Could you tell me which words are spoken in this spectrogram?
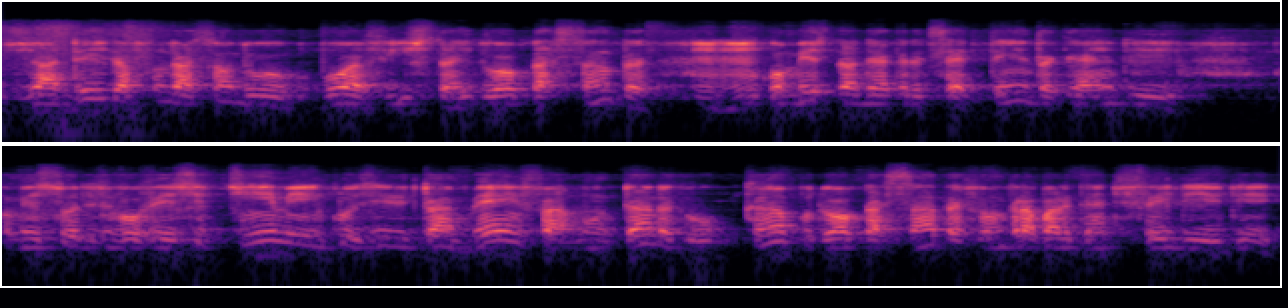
já desde a fundação do Boa Vista e do Alto da Santa, uhum. no começo da década de 70, que a gente começou a desenvolver esse time, inclusive também montando o campo do Alto da Santa, foi um trabalho que a gente fez de, de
